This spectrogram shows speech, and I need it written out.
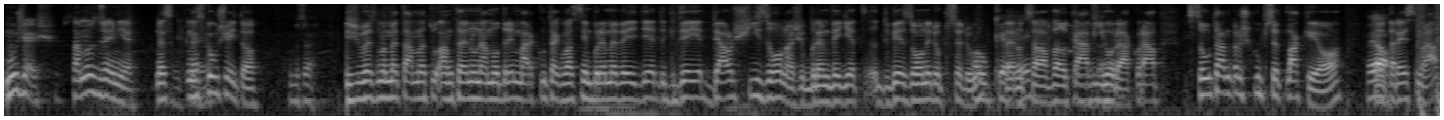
Můžeš, samozřejmě, Nes, Ok. neskoušej to. Dobře. Když vezmeme tamhle tu anténu na modrém marku, tak vlastně budeme vědět, kde je další zóna, že budeme vědět dvě zóny dopředu. Ok. To je docela velká Dobře. výhoda, akorát jsou tam trošku přetlaky, jo? Jo. Tady je smrad.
